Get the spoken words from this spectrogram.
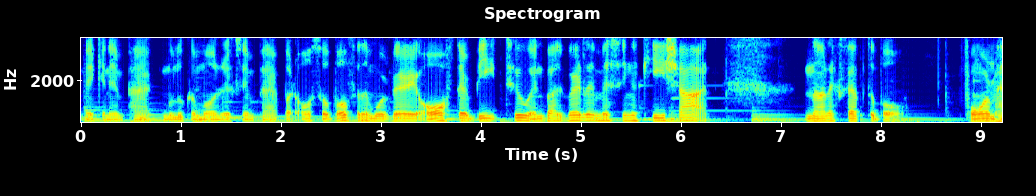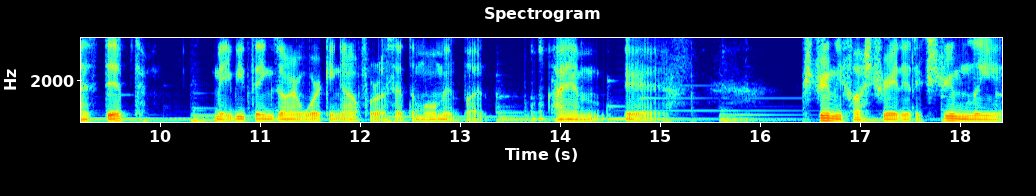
make an impact, Luka Modric's impact, but also both of them were very off their beat too, and Valverde missing a key shot. Not acceptable. Form has dipped. Maybe things aren't working out for us at the moment, but I am uh, extremely frustrated, extremely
